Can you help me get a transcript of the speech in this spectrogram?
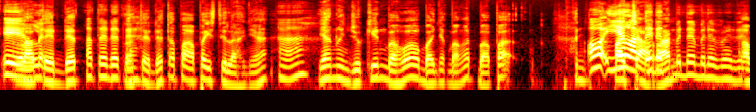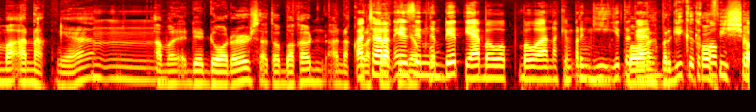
Iya, latte death, Latte date ya. latte death apa apa istilahnya, Ah. yang nunjukin bahwa banyak banget bapak Oh iya latte pacaran bener-bener bener. sama anaknya, Mm-mm. sama their daughters atau bahkan anak Pacaran izin pun, ngedate ya bawa bawa anaknya mm-mm, pergi gitu bawa kan. anak pergi ke, Ke coffee, shop,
